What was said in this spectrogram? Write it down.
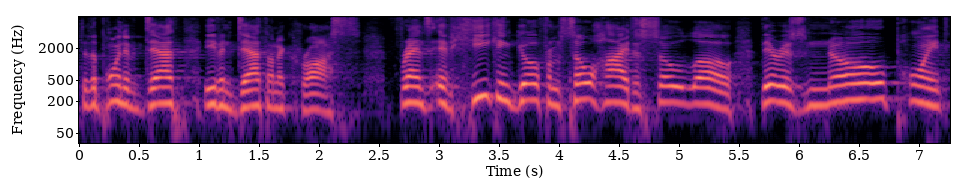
to the point of death, even death on a cross. Friends, if he can go from so high to so low, there is no point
